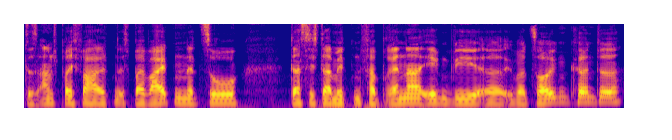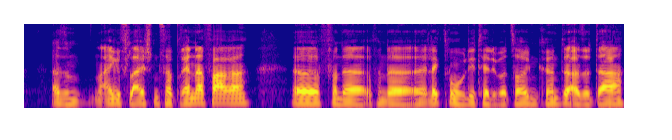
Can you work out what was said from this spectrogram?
das Ansprechverhalten ist bei Weitem nicht so, dass sich damit ein Verbrenner irgendwie äh, überzeugen könnte. Also ein eingefleischten Verbrennerfahrer äh, von der von der Elektromobilität überzeugen könnte. Also da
